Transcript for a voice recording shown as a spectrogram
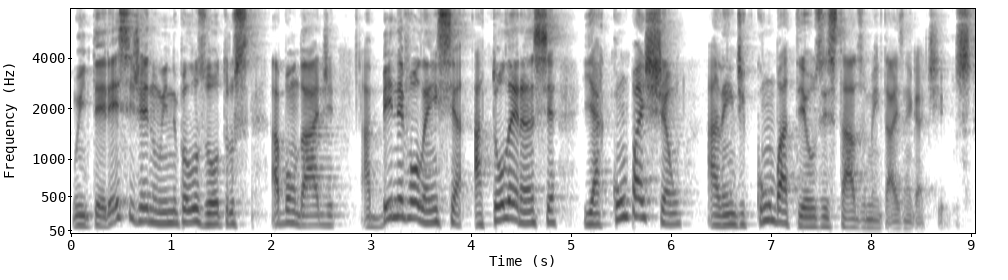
o interesse genuíno pelos outros, a bondade, a benevolência, a tolerância e a compaixão, além de combater os estados mentais negativos.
